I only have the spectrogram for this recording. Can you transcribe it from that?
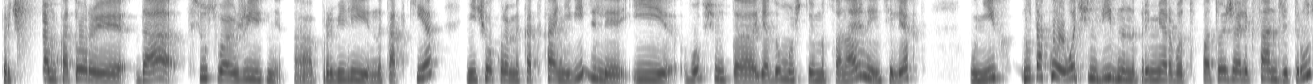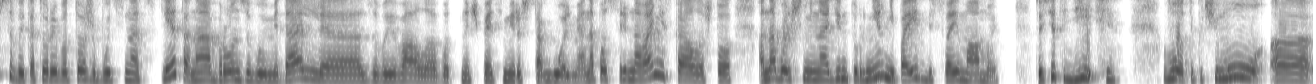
причем которые, да, всю свою жизнь э, провели на катке, ничего кроме катка не видели, и, в общем-то, я думаю, что эмоциональный интеллект у них, ну, такое очень видно, например, вот по той же Александре Трусовой, которой вот тоже будет 17 лет, она бронзовую медаль э, завоевала вот на чемпионате мира в Стокгольме. Она после соревнований сказала, что она больше ни на один турнир не поедет без своей мамы. То есть это дети. Вот. И почему э,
